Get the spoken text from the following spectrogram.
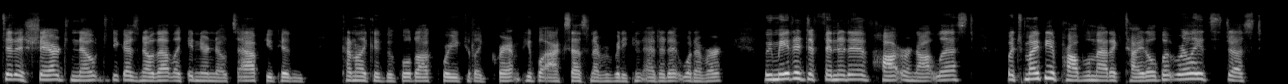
did a shared note. Did you guys know that? Like in your notes app, you can kind of like a Google Doc where you could like grant people access and everybody can edit it, whatever. We made a definitive hot or not list which might be a problematic title, but really it's just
